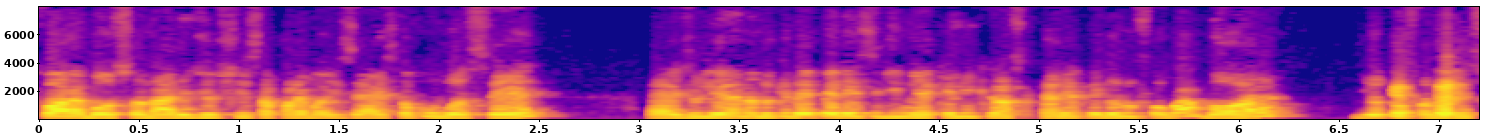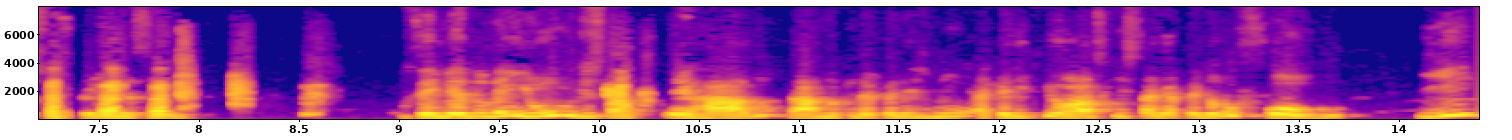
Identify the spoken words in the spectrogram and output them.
fora Bolsonaro e Justiça para Moisés, estou com você. É, Juliana, no que dependesse de mim, aquele que eu acho que estaria pegando fogo agora, e eu estou falando isso sem, assim, sem medo nenhum de estar errado, tá? No que depende de mim, aquele quiosque estaria pegando fogo. E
